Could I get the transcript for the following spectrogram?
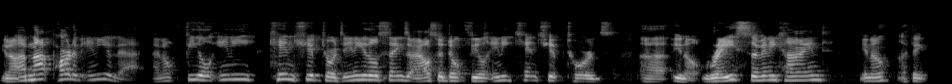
You know, I'm not part of any of that. I don't feel any kinship towards any of those things. I also don't feel any kinship towards, uh, you know, race of any kind. You know, I think,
